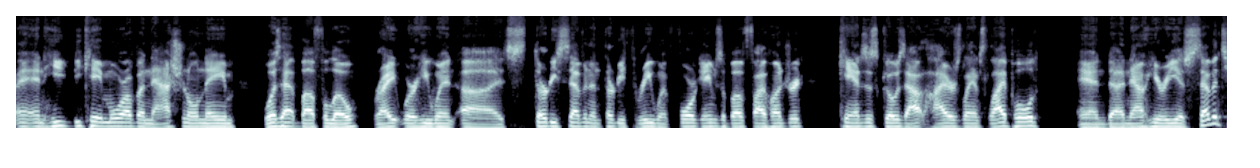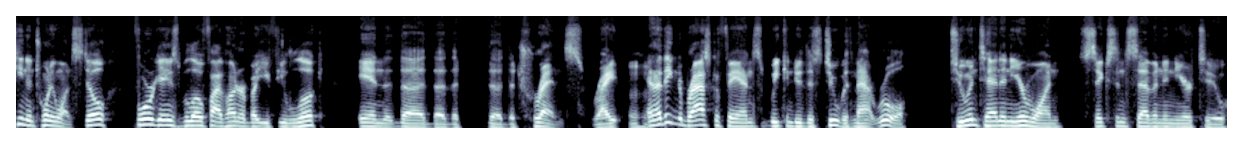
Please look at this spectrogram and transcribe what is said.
and he became more of a national name. Was at Buffalo, right, where he went uh, 37 and 33, went four games above 500. Kansas goes out, hires Lance Leipold. And uh, now here he is, 17 and 21, still four games below 500. But if you look in the the the the, the trends, right? Mhm. And I think Nebraska fans, we can do this too with Matt Rhule. Two and ten in year one, six and seven in year two,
